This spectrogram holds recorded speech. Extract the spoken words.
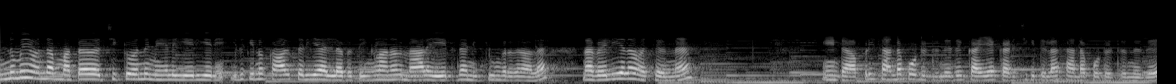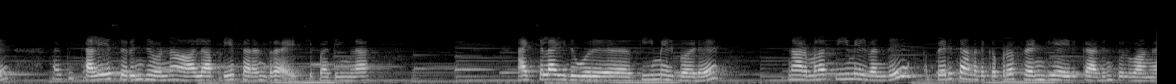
இன்னுமே வந்து மற்ற சிக்கு வந்து மேலே ஏறி ஏறி இதுக்கு இன்னும் கால் சரியாக இல்லை பார்த்தீங்களா? அதனால் மேலே ஏறி தான் நிற்குங்கிறதுனால நான் வெளியே தான் வச்சுருந்தேன். என்கிட்ட அப்படி சண்டை போட்டுட்டு இருந்தது. கையை கடிச்சிக்கிட்டுலாம் சண்டை போட்டுட்டு இருந்தது. அப்படி தலையை சொரிஞ்ச உடனே ஆள் அப்படியே சரண்டர் ஆயிடுச்சு பார்த்தீங்களா ஆக்சுவலாக இது ஒரு ஃபீமேல் பேர்டு நார்மலாக ஃபீமேல் வந்து பெருசானதுக்கப்புறம் ஃப்ரெண்ட்லியாக இருக்காதுன்னு சொல்லுவாங்க.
